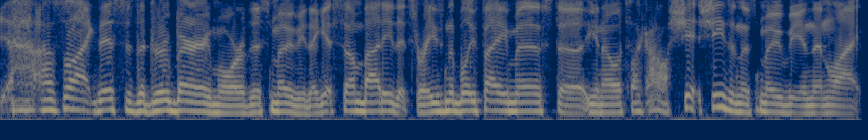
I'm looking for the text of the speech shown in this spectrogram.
Yeah, I was like, this is the Drew Barrymore of this movie. They get somebody that's reasonably famous to, you know, it's like, oh shit, she's in this movie. And then like,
